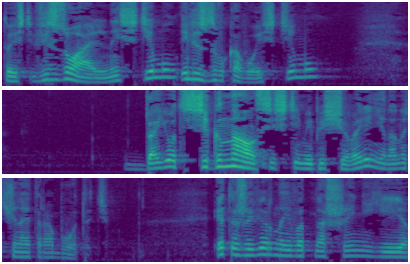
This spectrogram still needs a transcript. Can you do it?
то есть визуальный стимул или звуковой стимул, дает сигнал системе пищеварения, и она начинает работать. Это же верно и в отношении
